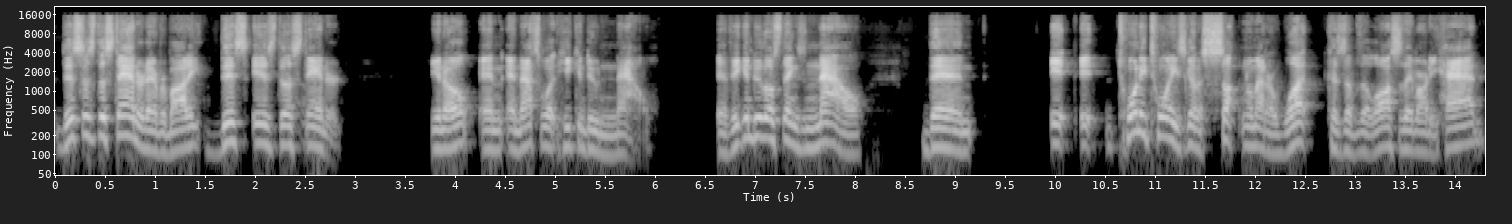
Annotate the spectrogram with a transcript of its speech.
this is the standard, everybody. This is the standard. You know, and and that's what he can do now. If he can do those things now, then it, it 2020 is going to suck no matter what because of the losses they've already had.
